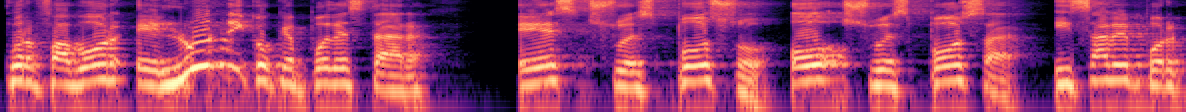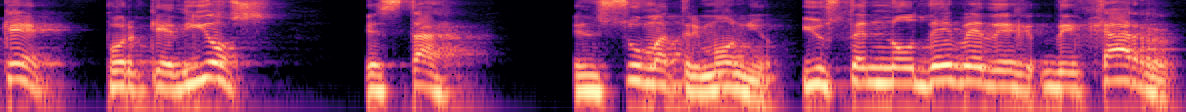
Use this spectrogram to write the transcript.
Por favor, el único que puede estar es su esposo o su esposa. ¿Y sabe por qué? Porque Dios está en su matrimonio y usted no debe de dejar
